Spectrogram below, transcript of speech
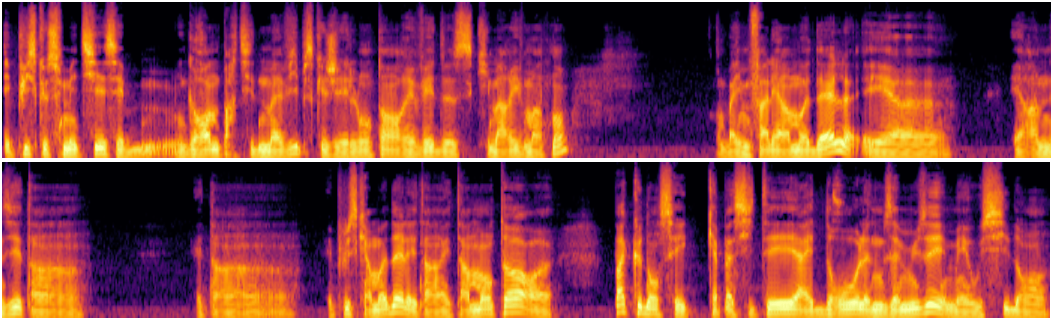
et puisque ce métier, c'est une grande partie de ma vie, parce que j'ai longtemps rêvé de ce qui m'arrive maintenant, bah, il me fallait un modèle et, euh, et Ramsey est un est un est plus qu'un modèle, est un est un mentor, euh, pas que dans ses capacités à être drôle, à nous amuser, mais aussi dans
